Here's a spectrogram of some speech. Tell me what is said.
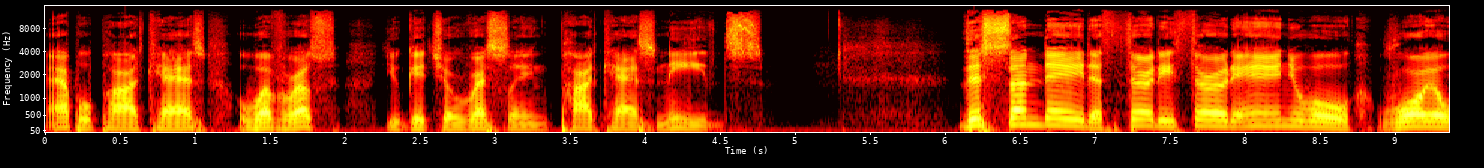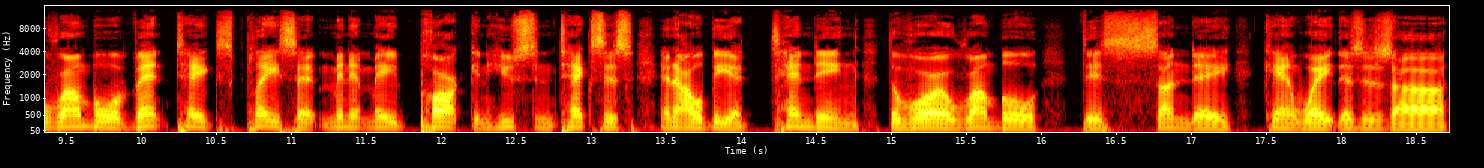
Apple Podcasts, or wherever else you get your wrestling podcast needs. This Sunday, the 33rd annual Royal Rumble event takes place at Minute Maid Park in Houston, Texas, and I will be attending the Royal Rumble this Sunday. Can't wait. This is uh,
